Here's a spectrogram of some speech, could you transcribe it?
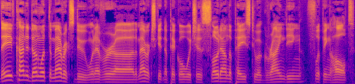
they've kind of done what the Mavericks do whenever uh, the Mavericks get in a pickle, which is slow down the pace to a grinding, flipping halt.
